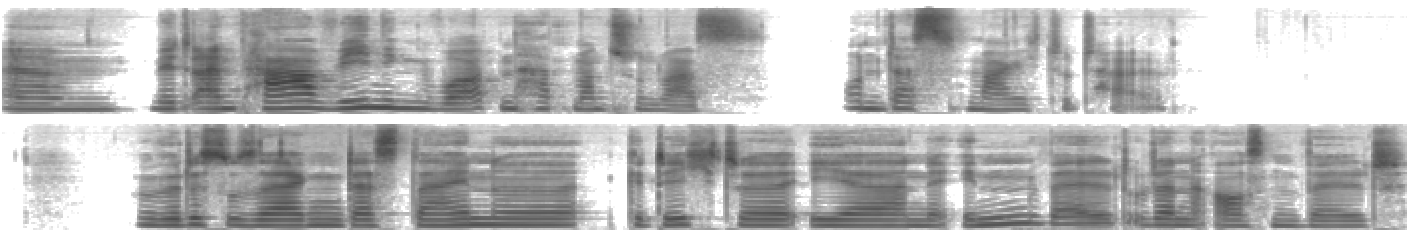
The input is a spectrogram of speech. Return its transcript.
Ähm, mit ein paar wenigen Worten hat man schon was. Und das mag ich total. Würdest du sagen, dass deine Gedichte eher eine Innenwelt oder eine Außenwelt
